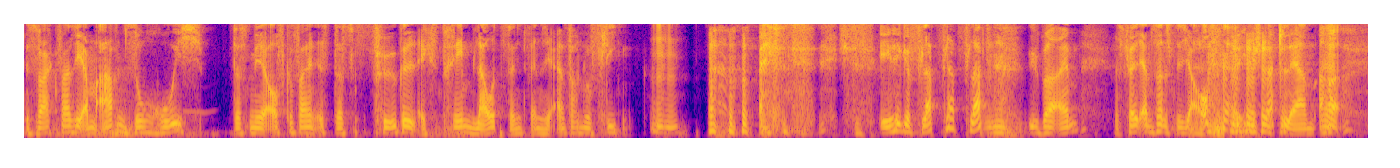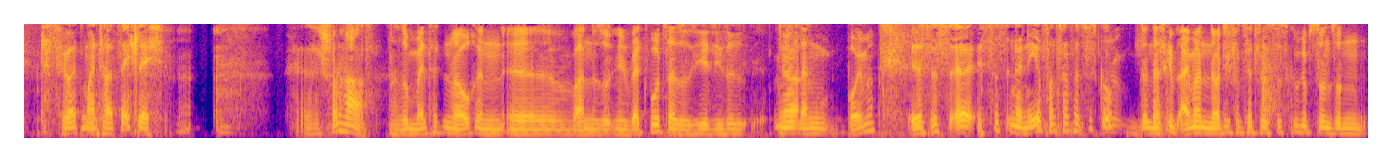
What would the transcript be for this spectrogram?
es war quasi am Abend so ruhig, dass mir aufgefallen ist, dass Vögel extrem laut sind, wenn sie einfach nur fliegen. Mhm. Also dieses, dieses ewige Flapp, Flapp, Flapp über einem, das fällt einem sonst nicht auf wegen Stadtlärm, aber das hört man tatsächlich. Das ist schon hart. Also im Moment hatten wir auch in, äh, waren so in den Redwoods, also hier diese Ja. langen Bäume. Das ist, äh, ist das in der Nähe von San Francisco? Und es gibt einmal nördlich von San Francisco gibt so, so einen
